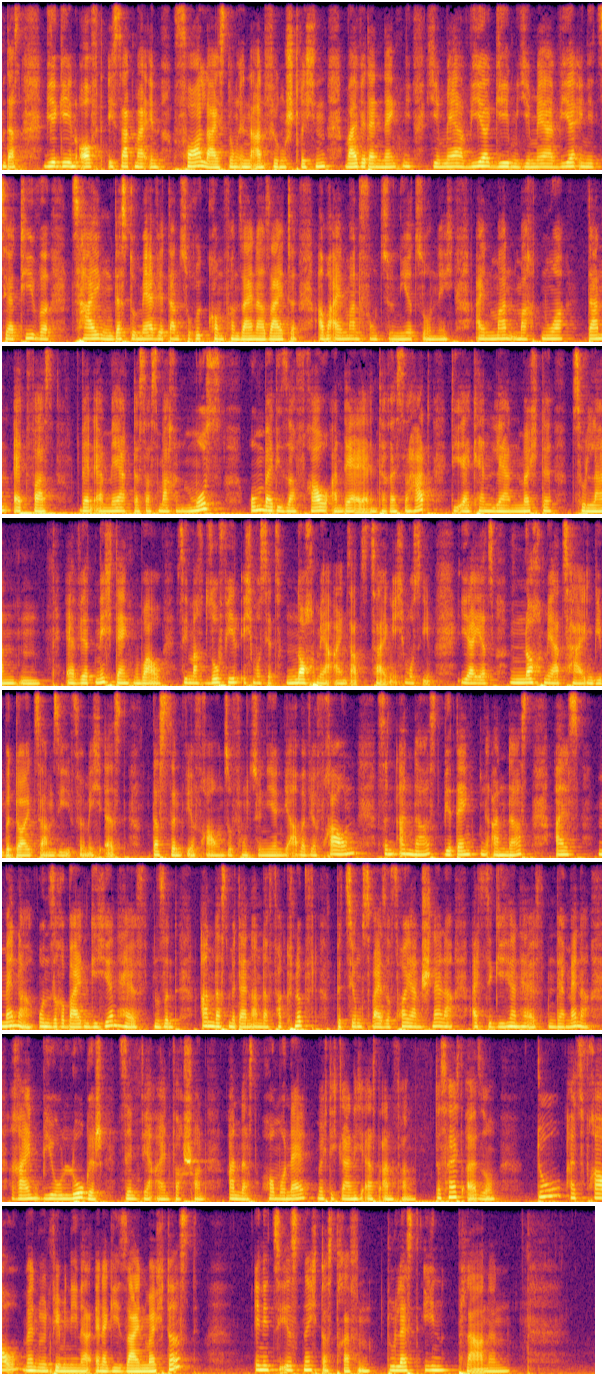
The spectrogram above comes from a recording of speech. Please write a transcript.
dass wir gehen oft, ich sag mal, in Vorleistung in Anführungsstrichen, weil wir dann denken, je mehr wir geben, je mehr wir Initiative zeigen, desto mehr wird dann zurückkommen von seiner Seite. Aber ein Mann funktioniert so nicht. Ein Mann macht nur dann etwas, wenn er merkt, dass er es machen muss um bei dieser Frau, an der er Interesse hat, die er kennenlernen möchte, zu landen. Er wird nicht denken, wow, sie macht so viel, ich muss jetzt noch mehr Einsatz zeigen, ich muss ihm ihr jetzt noch mehr zeigen, wie bedeutsam sie für mich ist. Das sind wir Frauen, so funktionieren wir. Aber wir Frauen sind anders, wir denken anders als Männer. Unsere beiden Gehirnhälften sind anders miteinander verknüpft bzw. feuern schneller als die Gehirnhälften der Männer. Rein biologisch sind wir einfach schon anders. Hormonell möchte ich gar nicht erst anfangen. Das heißt also, du als Frau, wenn du in femininer Energie sein möchtest, initiierst nicht das Treffen. Du lässt ihn planen.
